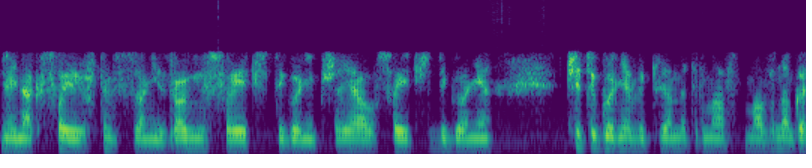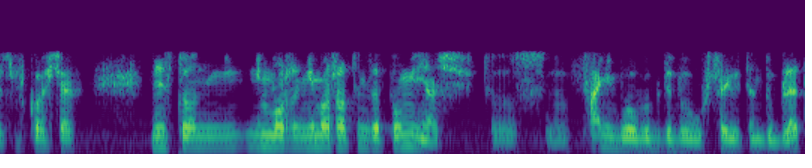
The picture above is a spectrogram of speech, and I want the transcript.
No jednak swoje już w tym sezonie zrobił, swoje trzy tygodnie przejechał, swoje trzy tygodnie, trzy tygodniowy kilometr ma, ma w nogach i w kościach, więc to nie, nie, może, nie można o tym zapominać. To fajnie byłoby, gdyby uszczelił ten dublet,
